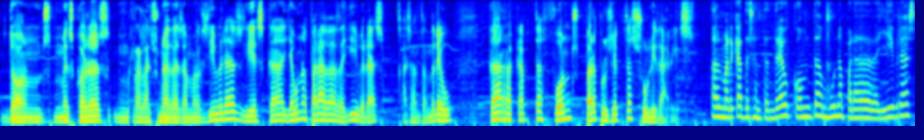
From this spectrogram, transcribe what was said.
Doncs més coses relacionades amb els llibres i és que hi ha una parada de llibres a Sant Andreu que recapta fons per projectes solidaris. El Mercat de Sant Andreu compta amb una parada de llibres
